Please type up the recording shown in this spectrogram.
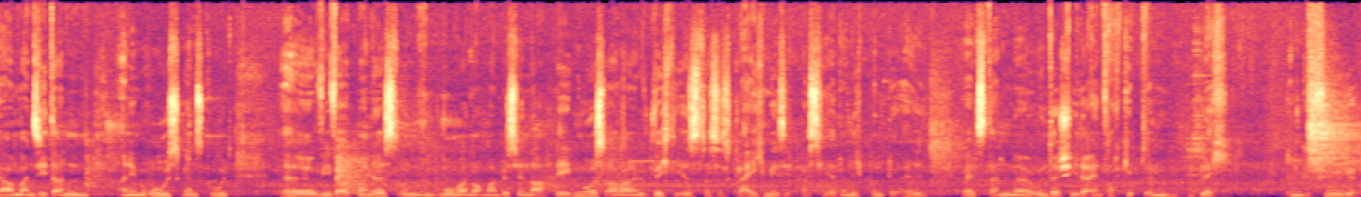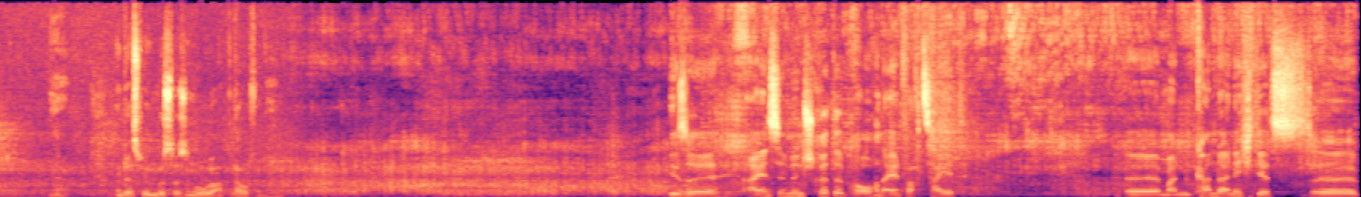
Ja, man sieht an, an dem Ruß ganz gut, äh, wie weit man ist und wo man noch mal ein bisschen nachlegen muss. Aber wichtig ist, dass es gleichmäßig passiert und nicht punktuell, weil es dann äh, Unterschiede einfach gibt im Blech, im Gefüge. Ja. Und deswegen muss das in Ruhe ablaufen. Diese einzelnen Schritte brauchen einfach Zeit. Äh, man kann da nicht jetzt äh,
